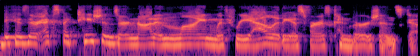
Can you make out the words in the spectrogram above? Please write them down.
because their expectations are not in line with reality as far as conversions go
